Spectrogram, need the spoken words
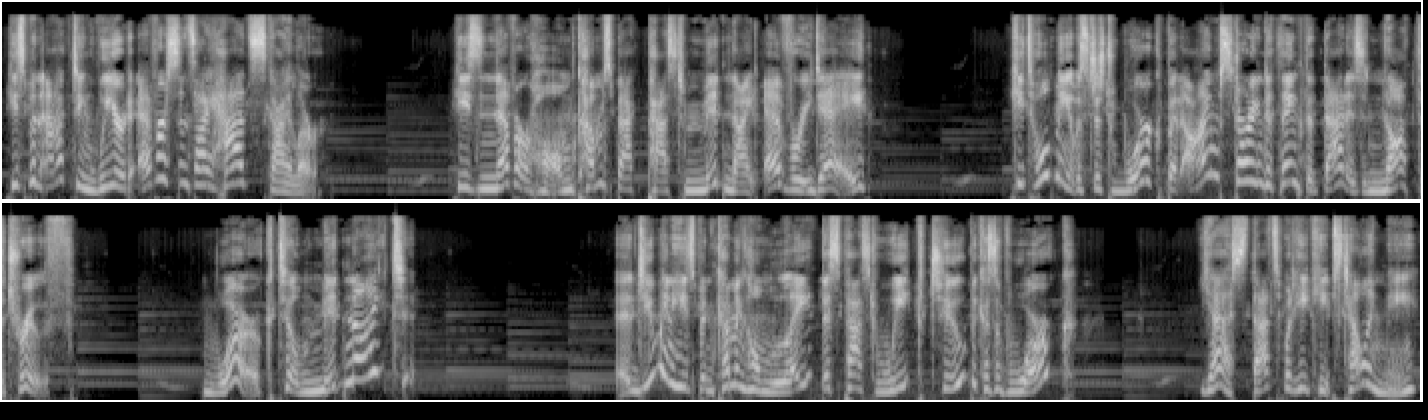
He's been acting weird ever since I had Skylar. He's never home, comes back past midnight every day, He told me it was just work, but I'm starting to think that that is not the truth. Work till midnight? Uh, Do you mean he's been coming home late this past week, too, because of work? Yes, that's what he keeps telling me.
